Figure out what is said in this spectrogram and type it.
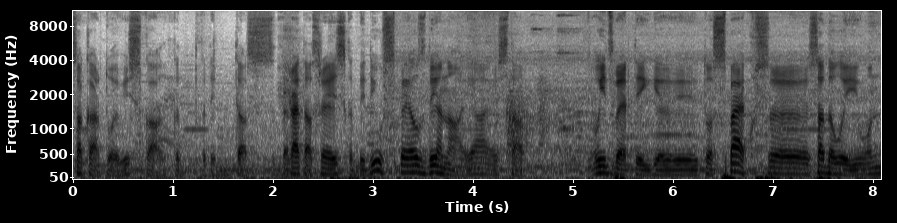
sakārtoju visu. Kā, kad, kad ir tās retās reizes, kad bija divas spēles dienā, jā, līdzvērtīgi eh, tos spēkus eh, sadalīju. Un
